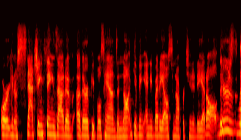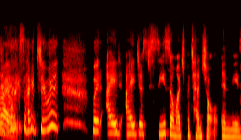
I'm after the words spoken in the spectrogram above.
or you know snatching things out of other people's hands and not giving anybody else an opportunity at all there's a dark side to it but i i just see so much potential in these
